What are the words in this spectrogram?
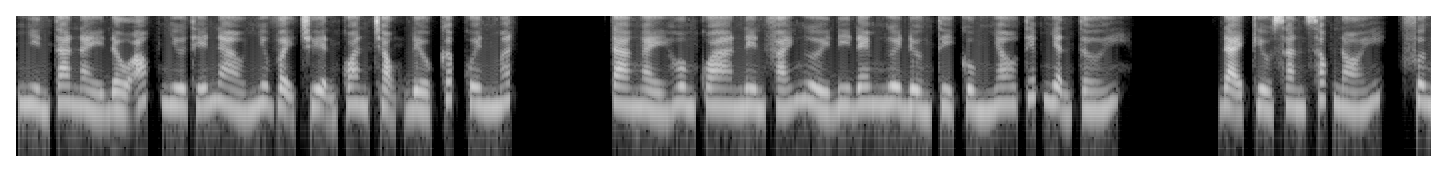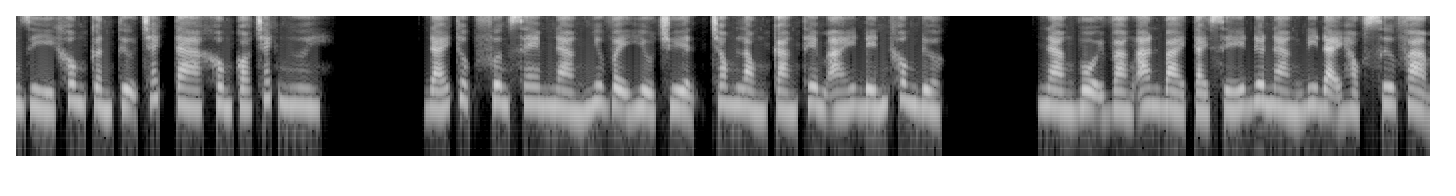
nhìn ta này đầu óc như thế nào như vậy chuyện quan trọng đều cấp quên mất. Ta ngày hôm qua nên phái người đi đem ngươi đường tỷ cùng nhau tiếp nhận tới. Đại Kiều săn sóc nói, Phương gì không cần tự trách ta không có trách ngươi. Đái Thục Phương xem nàng như vậy hiểu chuyện, trong lòng càng thêm ái đến không được. Nàng vội vàng an bài tài xế đưa nàng đi đại học sư phạm,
